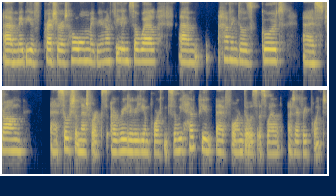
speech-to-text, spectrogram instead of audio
um, maybe you've pressure at home, maybe you're not feeling so well. Um, having those good, uh, strong uh, social networks are really, really important. So we help you uh, form those as well at every point.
